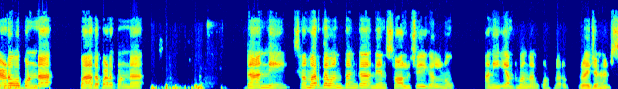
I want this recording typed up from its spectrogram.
ఏడవకుండా బాధపడకుండా దాన్ని సమర్థవంతంగా నేను సాల్వ్ చేయగలను. అని ఎంతమంది అనుకుంటున్నారు? రైజ్ హ్యాండ్స్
